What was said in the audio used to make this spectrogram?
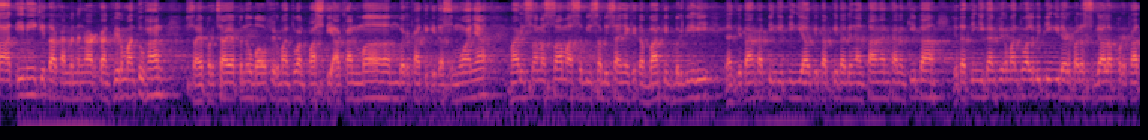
Saat ini kita akan mendengarkan firman Tuhan. Saya percaya penuh bahwa firman Tuhan pasti akan memberkati kita semuanya. Mari sama-sama sebisa-bisanya kita bangkit berdiri dan kita angkat tinggi-tinggi Alkitab kita dengan tangan kanan kita. Kita tinggikan firman Tuhan lebih tinggi daripada segala perkat,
